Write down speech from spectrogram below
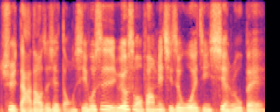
去达到这些东西，或是有什么方面，其实我已经陷入被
